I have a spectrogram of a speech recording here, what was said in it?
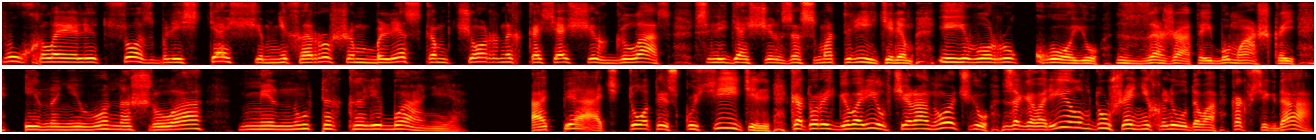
пухлое лицо с блестящим, нехорошим блеском черных косящих глаз, следящих за смотрителем, и его рукою с зажатой бумажкой, и на него нашла минута колебания. Опять тот искуситель, который говорил вчера ночью, заговорил в душе Нехлюдова, как всегда,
